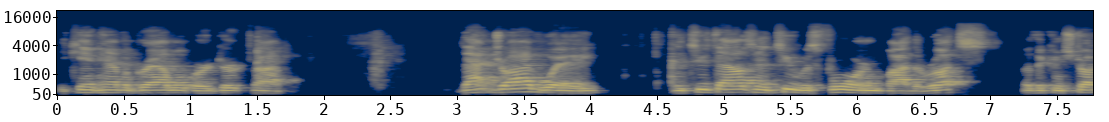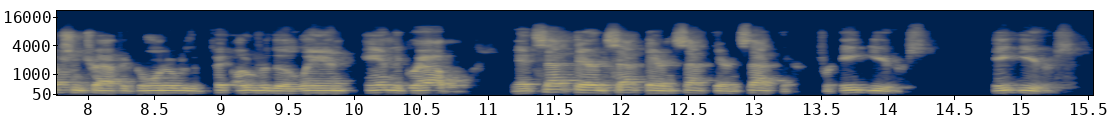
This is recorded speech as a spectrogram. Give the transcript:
You can't have a gravel or a dirt driveway. That driveway in 2002 was formed by the ruts of the construction traffic going over the over the land and the gravel. And it sat there and sat there and sat there and sat there for eight years. Eight years.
